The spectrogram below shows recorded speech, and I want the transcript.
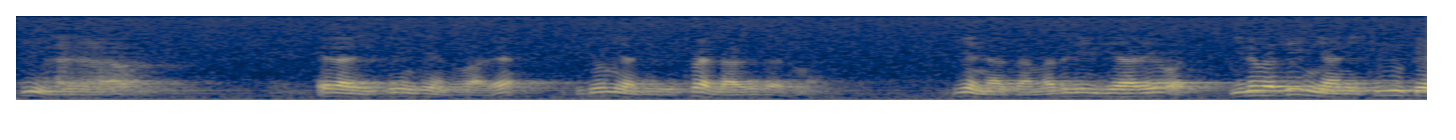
ရှိနေတာအဲ့ဒါကြီးရှင်းရှင်းသွားတယ်ဒီလိုမြတ်ကြီးထွက်လာပြီးတော့ ပြင့်တာသမတတိပြာတွေပေါ့ဒီလိုအသိဉာဏ်นี่သူကဲ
